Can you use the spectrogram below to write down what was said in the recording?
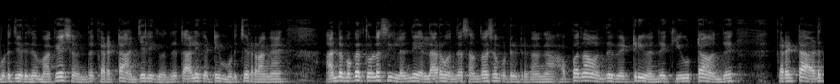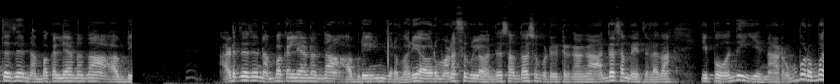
முடிஞ்சிருது. மகேஷ் வந்து கரெக்டாக அஞ்சலிக்கு வந்து தாலி கட்டி முடிச்சிடுறாங்க. அந்த பக்கம் துளசிலேருந்து எல்லாரும் வந்து சந்தோஷப்பட்டுட்டு இருக்காங்க. அப்போ தான் வந்து வெற்றி வந்து க்யூட்டாக வந்து கரெக்டாக அடுத்தது நம்ம கல்யாணம் தான் அப்படி அடுத்தது நம்ம கல்யாணம் தான் அப்படிங்கிற மாதிரி அவர் மனசுக்குள்ளே வந்து சந்தோஷப்பட்டுக்கிட்டு இருக்காங்க. அந்த சமயத்தில் தான் இப்போ வந்து நான் ரொம்ப ரொம்ப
